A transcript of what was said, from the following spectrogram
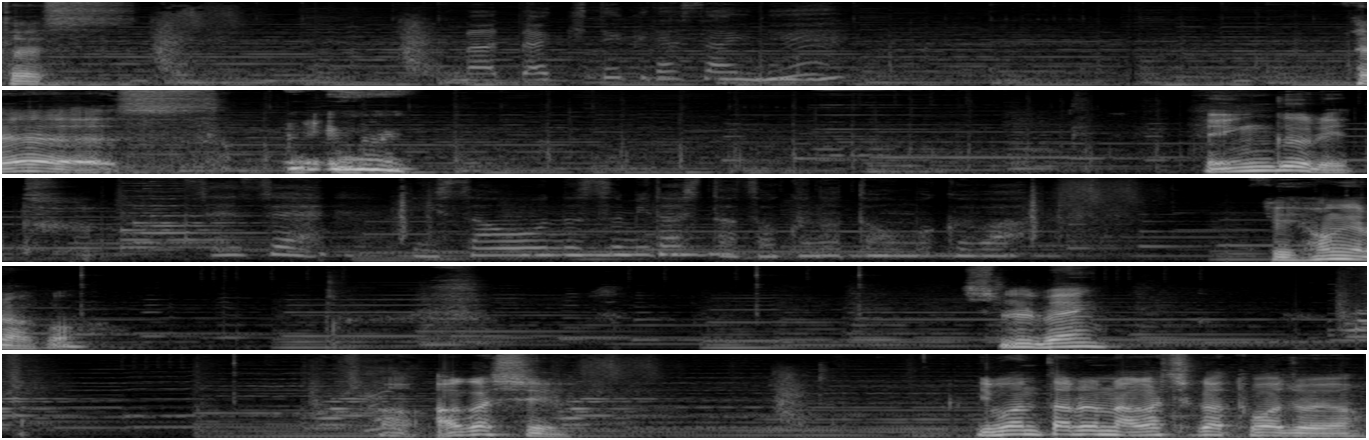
됐어. また来てくださいね 됐어. 잉그리트. 先生遺産を盗み出した族の頭目は 이게 형이라고? 실뱅? 어, 아, 아가씨. 이번 달은 아가씨가 도와줘요.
